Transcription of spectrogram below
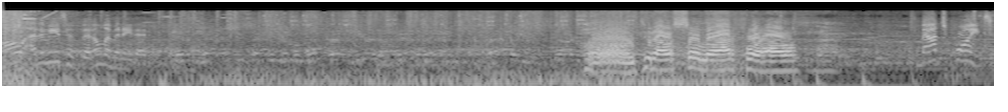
All enemies have been eliminated. Oh, dude, I was so low. at four health. Match point.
